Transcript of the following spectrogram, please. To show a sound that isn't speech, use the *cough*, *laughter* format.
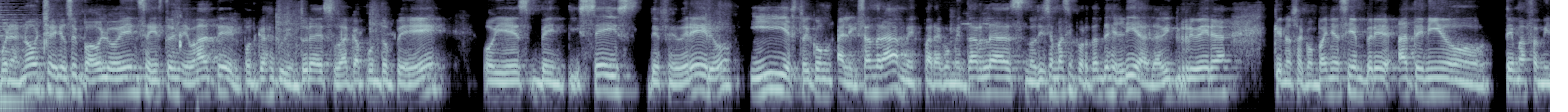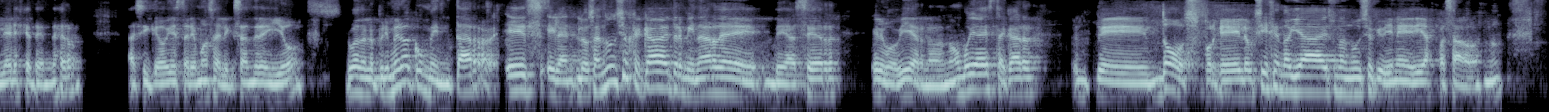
Buenas noches, yo soy Pablo Enza y esto es Debate, el podcast de coyuntura de sudaca.pe. Hoy es 26 de febrero y estoy con Alexandra Ames para comentar las noticias más importantes del día. David Rivera, que nos acompaña siempre, ha tenido temas familiares que atender, así que hoy estaremos Alexandra y yo. Bueno, lo primero a comentar es los anuncios que acaba de terminar de, hacer el gobierno. ¿no? Voy a destacar dos, porque el oxígeno ya es un anuncio que viene de días pasados. ¿no?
